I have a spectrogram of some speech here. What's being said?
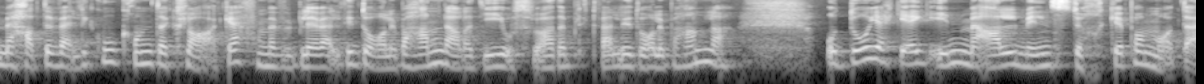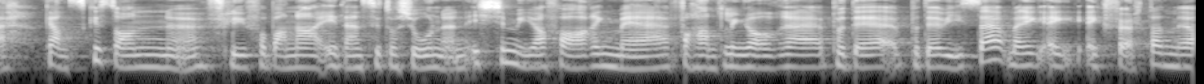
vi, hadde veldig god grunn til å klage, for vi ble veldig dårlig behandla, eller de i Oslo hadde blitt veldig dårlig behandla. Og da gikk jeg inn med all min styrke, på en måte. Ganske sånn uh, fly forbanna i den situasjonen. Ikke mye erfaring med forhandlinger uh, på, det, på, det, viset, men jeg, jeg, jeg, følte at vi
